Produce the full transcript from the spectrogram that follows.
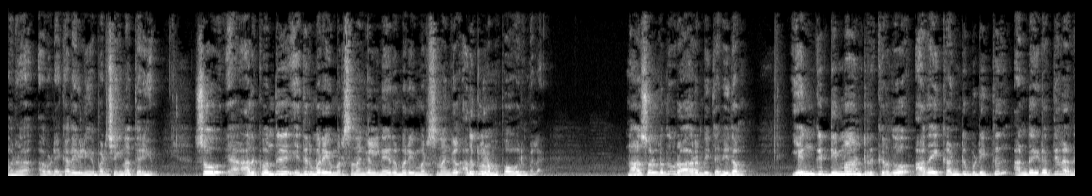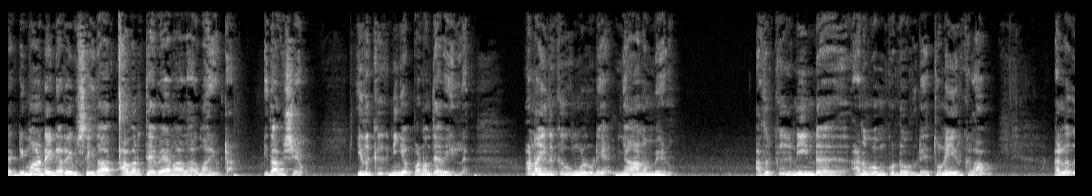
அவர் அவருடைய கதைகள் நீங்கள் படிச்சீங்கன்னா தெரியும். ஸோ அதுக்கு வந்து எதிர்மறை விமர்சனங்கள் நேர்மறை விமர்சனங்கள் அதுக்குள்ளே நம்ம போக விரும்பலை. நான் சொல்கிறது ஒரு ஆரம்பித்த விதம். எங்கு டிமாண்ட் இருக்கிறதோ அதை கண்டுபிடித்து அந்த இடத்தில் அந்த டிமாண்டை நிறைவு செய்தார். அவர் தேவையான ஆளாக மாறிவிட்டார். இதான் விஷயம். இதுக்கு நீங்கள் பணம் தேவையில்லை. ஆனால் இதுக்கு உங்களுடைய ஞானம் வேணும். அதற்கு நீண்ட அனுபவம் கொண்டவருடைய துணை இருக்கலாம். அல்லது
